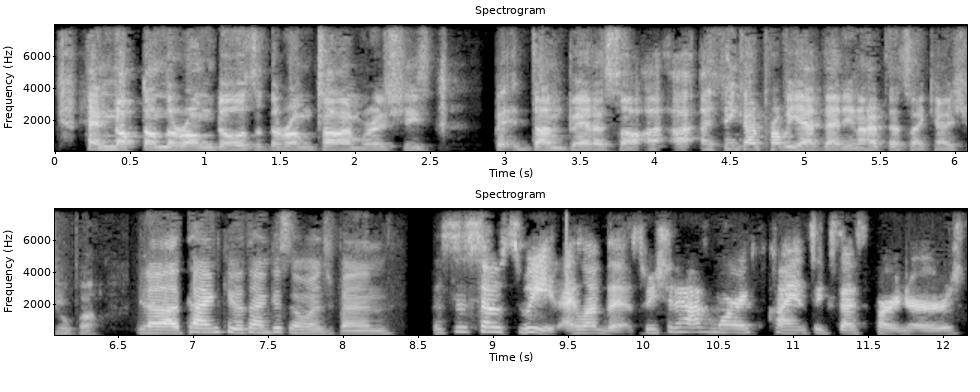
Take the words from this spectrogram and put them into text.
and knocked on the wrong doors at the wrong time, whereas she's done better. So I, I think I'd probably add that in. I hope that's okay, Shilpa. Yeah, thank you. Thank you so much, Ben. This is so sweet. I love this. We should have more client success partners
